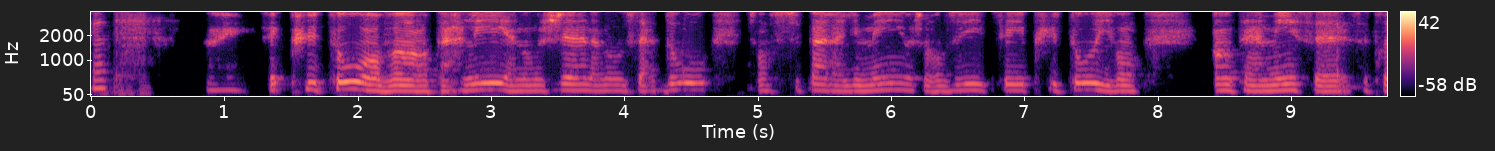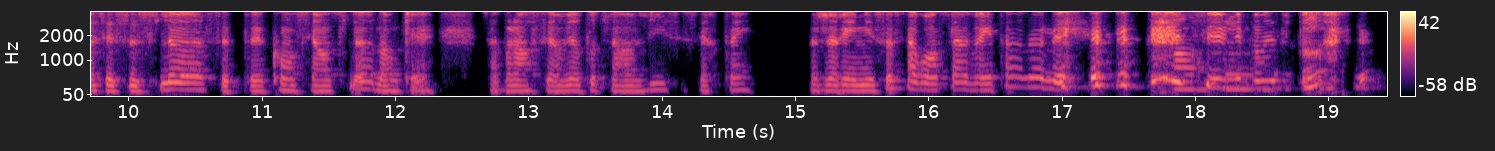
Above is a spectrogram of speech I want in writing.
fait. Ouais. Fait que plus tôt, on va en parler à nos jeunes, à nos ados, qui sont super allumés aujourd'hui, tu sais, plus tôt, ils vont entamer ce, processus-là, cette conscience-là. Donc, euh, ça va leur servir toute leur vie, c'est certain. J'aurais aimé ça, savoir ça à 20 ans, là, mais c'est pas mal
